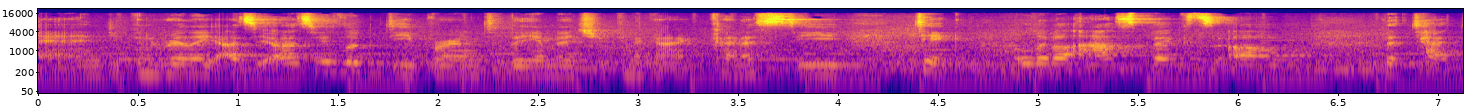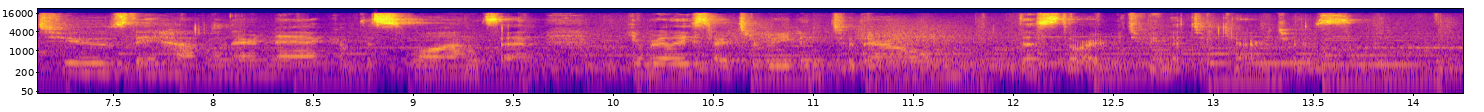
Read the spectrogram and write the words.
and you can really as you as you look deeper into the image you can kind of see take little aspects of the tattoos they have on their neck of the swans and you really start to read into their own the story between the two characters.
